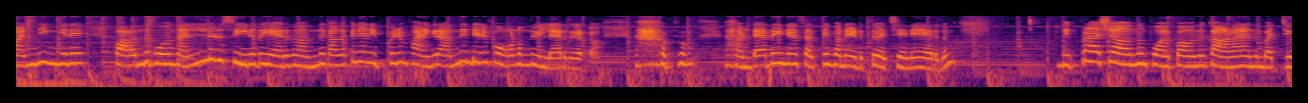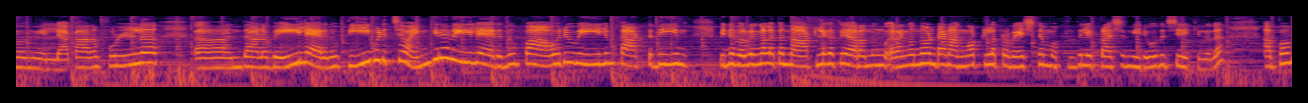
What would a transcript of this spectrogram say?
മഞ്ഞ് ഇങ്ങനെ പറന്നു പോകുന്ന നല്ലൊരു സീനറി ആയിരുന്നു അന്ന്. അതൊക്കെ ഞാൻ ഇപ്പോഴും ഭയങ്കര അന്ന് എന്റെ ഒരു ഫോണൊന്നും ഇല്ലായിരുന്നു കേട്ടോ. അപ്പം ഉണ്ടായിരുന്നെങ്കിൽ ഞാൻ സത്യം പറഞ്ഞാൽ എടുത്തു വെച്ചേനെയായിരുന്നു. അപ്പം ഇപ്രാവശ്യം അതൊന്നും പോയപ്പോൾ അതൊന്നും കാണാനൊന്നും പറ്റിയൊന്നുമില്ല. കാരണം ഫുള്ള് എന്താണ് വെയിലായിരുന്നു. തീ പിടിച്ച ഭയങ്കര വെയിലായിരുന്നു. അപ്പോൾ ആ ഒരു വെയിലും കാട്ടുതീയും പിന്നെ മൃഗങ്ങളൊക്കെ നാട്ടിലേക്കൊക്കെ ഇറങ്ങും ഇറങ്ങുന്നതുകൊണ്ടാണ് അങ്ങോട്ടുള്ള പ്രവേശനം മൊത്തത്തിൽ ഇപ്രാവശ്യം നിരോധിച്ചിരിക്കുന്നത്. അപ്പം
